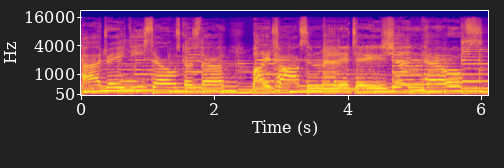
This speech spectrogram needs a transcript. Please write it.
hydrate these cells, cause the body talks and meditation helps.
